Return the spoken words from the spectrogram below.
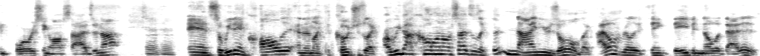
enforcing offsides or not. Mhm. And so we didn't call it. And then like the coach was like, "Are we not calling offsides?" I was like, "They're nine years old. Like I don't really think they even know what that is."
